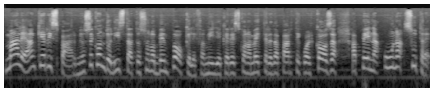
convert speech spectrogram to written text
Male anche il risparmio. Secondo l'Istat sono ben poche le famiglie che riescono a mettere da parte qualcosa, appena una su tre.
